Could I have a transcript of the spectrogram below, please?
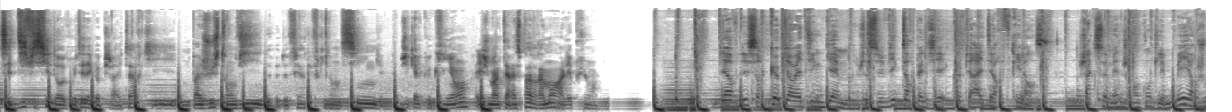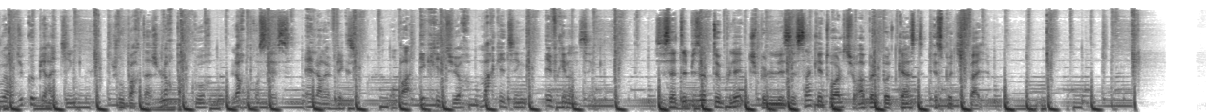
C'est difficile de recruter des copywriters qui n'ont pas juste envie de, faire du freelancing. J'ai quelques clients et je m'intéresse pas vraiment à aller plus loin. Bienvenue sur Copywriting Game. Je suis Victor Pelletier, copywriter freelance. Chaque semaine, je rencontre les meilleurs joueurs du copywriting. Je vous partage leur parcours, leur process et leurs réflexions. On parle écriture, marketing et freelancing. Si cet épisode te plaît, tu peux lui laisser 5 étoiles sur Apple Podcast et Spotify.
